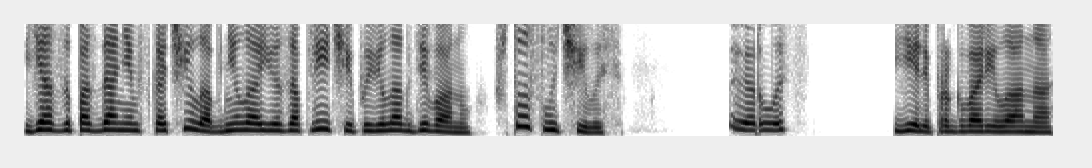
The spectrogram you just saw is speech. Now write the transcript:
Я с запозданием вскочила, обняла ее за плечи и повела к дивану. «Что случилось?» «Эрлась», — еле проговорила она.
